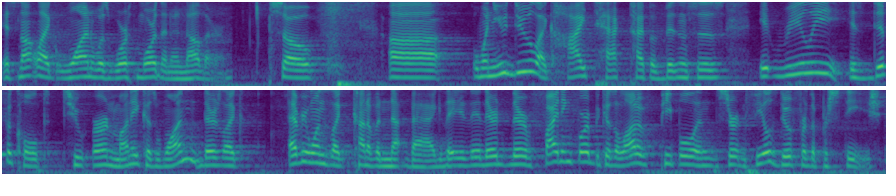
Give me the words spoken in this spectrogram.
it's not like one was worth more than another. So uh, when you do like high tech type of businesses it really is difficult to earn money because one there's like everyone's like kind of a nutbag. They, they they're they're fighting for it because a lot of people in certain fields do it for the prestige.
